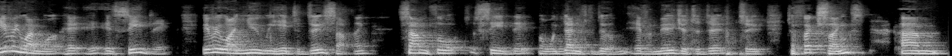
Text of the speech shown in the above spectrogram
everyone has said that. Everyone knew we had to do something. Some thought said that well, we don't have to do have a merger to do to to fix things. Um,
